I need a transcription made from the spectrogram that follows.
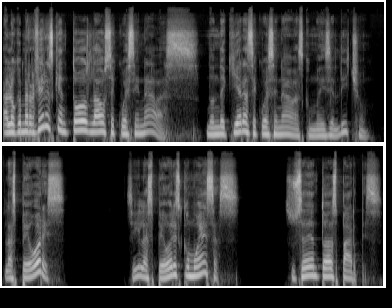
a lo que me refiero es que en todos lados se cuecen habas. Donde quiera se cuecen habas, como dice el dicho. Las peores. Sí, las peores como esas. Sucede en todas partes.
